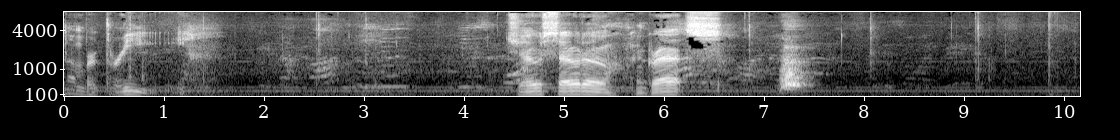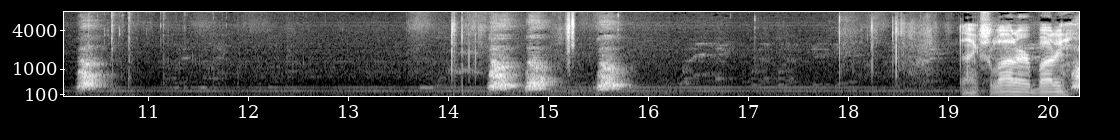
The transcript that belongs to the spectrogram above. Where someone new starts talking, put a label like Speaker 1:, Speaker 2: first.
Speaker 1: Number three. Joe Soto, congrats. Thanks a lot, everybody.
